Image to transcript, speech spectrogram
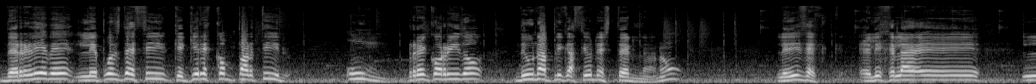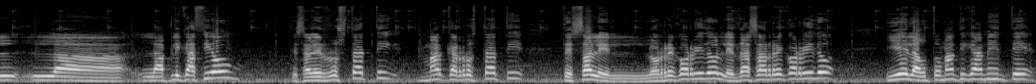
de relieve, le puedes decir que quieres compartir un recorrido de una aplicación externa, ¿no? Le dices, elige la, eh, la, aplicación, te sale Rustati, marca Rustati, te salen los recorridos, le das al recorrido y él automáticamente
